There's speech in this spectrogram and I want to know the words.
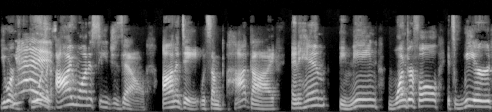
You are yes. Like, I want to see Gizelle on a date with some hot guy and him be mean, wonderful. It's weird.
